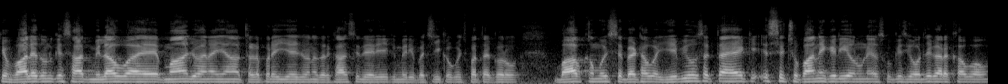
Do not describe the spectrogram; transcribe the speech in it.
کہ والد ان کے ساتھ ملا ہوا ہے ماں جو ہے نا یہاں تڑپ رہی ہے جو ہے نا درخواست دے رہی ہے کہ میری بچی کو کچھ پتہ کرو۔ باپ خاموش سے بیٹھا ہوا یہ بھی ہو سکتا ہے کہ اس سے چھپانے کے لیے انہوں نے اس کو کسی اور جگہ رکھا ہوا ہو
